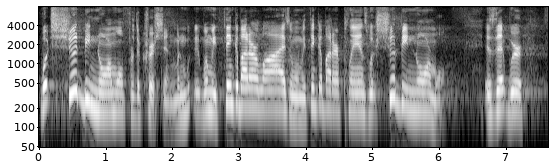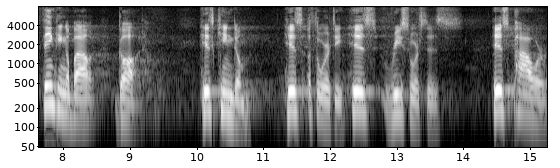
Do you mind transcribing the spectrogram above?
What should be normal for the Christian, when, when we think about our lives and when we think about our plans, what should be normal is that we're thinking about God, His kingdom, His authority, His resources, His power,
